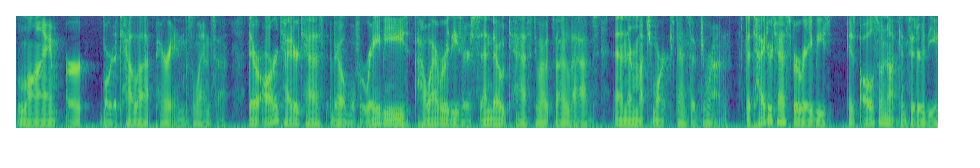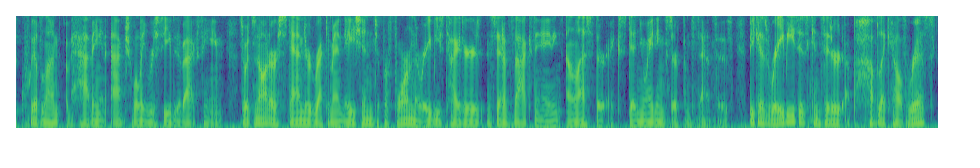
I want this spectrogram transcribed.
Lyme, or Bordetella parainfluenza. There are titer tests available for rabies, however, these are send out tests to outside labs and they're much more expensive to run. The titer test for rabies is also not considered the equivalent of having an actually received the vaccine. So it's not our standard recommendation to perform the rabies titers instead of vaccinating unless there are extenuating circumstances. Because rabies is considered a public health risk,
